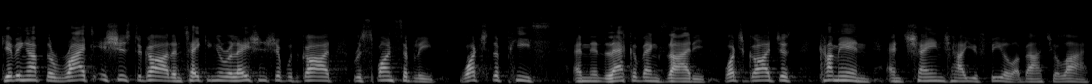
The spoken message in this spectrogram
giving up the right issues to God and taking your relationship with God responsibly. Watch the peace and the lack of anxiety. Watch God just come in and change how you feel about your life.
